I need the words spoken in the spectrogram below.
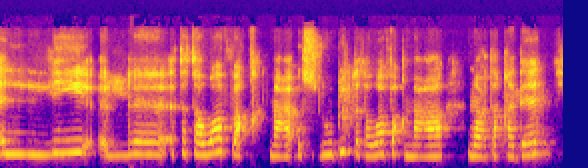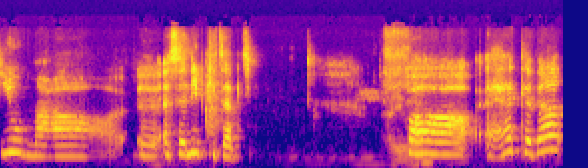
اللي, تتوافق مع أسلوبي وتتوافق مع معتقداتي ومع آه، أساليب كتابتي. أيوة. فهكذا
